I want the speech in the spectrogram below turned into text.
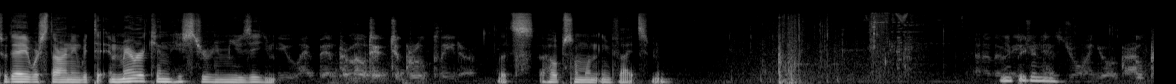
today we're starting with the American History Museum. You have been promoted to group leader. Let's hope someone invites me. Another agent has joined your group.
